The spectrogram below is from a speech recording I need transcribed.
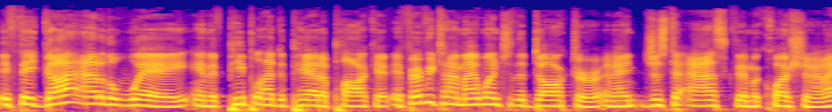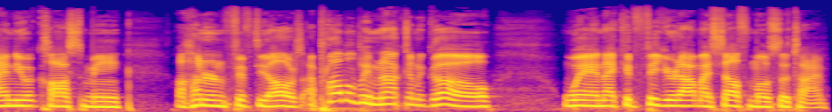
if they got out of the way and if people had to pay out of pocket, if every time I went to the doctor and I just to ask them a question and I knew it cost me $150, I probably am not going to go when I could figure it out myself most of the time.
